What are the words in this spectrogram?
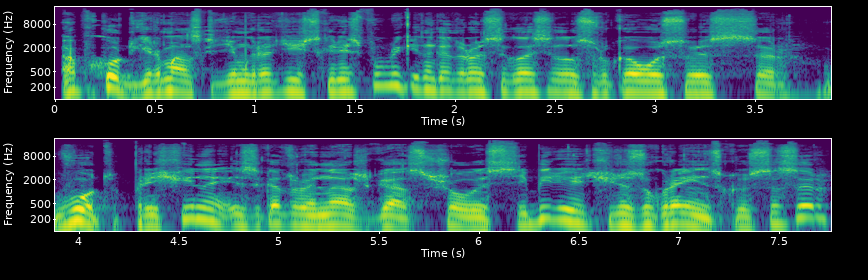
Обход Германской Демократической Республики, на который согласилось руководство СССР, вот причина, из-за которой наш газ шел из Сибири через Украинскую ССР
